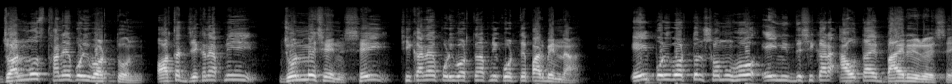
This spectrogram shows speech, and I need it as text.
জন্মস্থানের পরিবর্তন, অর্থাৎ যেখানে আপনি জন্মেছেন, সেই ঠিকানার পরিবর্তন আপনি করতে পারবেন না। এই পরিবর্তন সমূহ এই নির্দেশিকার আওতায় বাইরে রয়েছে।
